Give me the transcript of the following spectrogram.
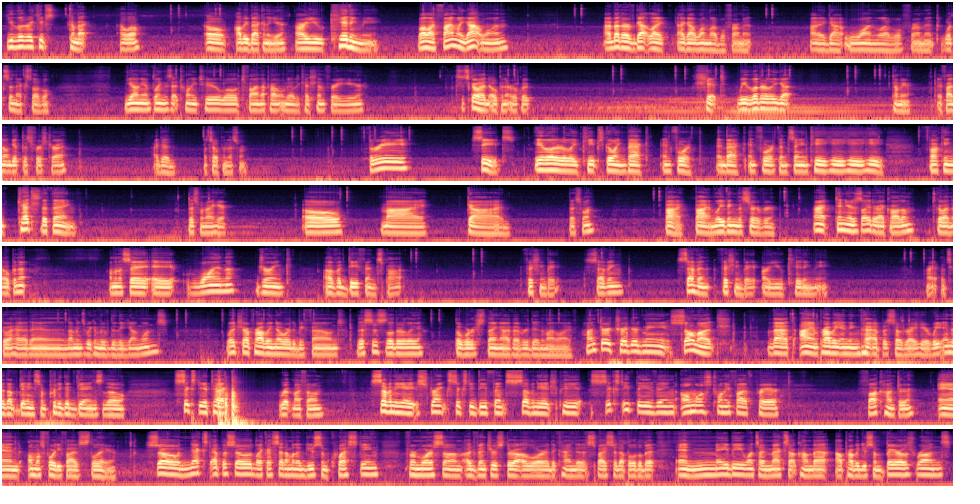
He literally keeps come back. Hello? Oh, I'll be back in a year. Are you kidding me? Well, I finally got one. I better have got like I got one level from it. I got one level from it. What's the next level? Young Implings at 22. Well, it's fine. I probably won't be able to catch them for a year. Let's just go ahead and open it real quick. Shit. We literally got... Come here. If I don't get this first try. I did. Let's open this one. Three seeds. He literally keeps going back and forth and back and forth and saying T he he he. Fucking catch the thing. This one right here. Oh my god. This one? Bye. Bye. I'm leaving the server. Alright, 10 years later I caught him. Let's go ahead and open it. I'm going to say a one drink of a defense pot. Fishing bait. Seven. Seven fishing bait. Are you kidding me? Alright, let's go ahead and that means we can move to the young ones. Which are probably nowhere to be found. This is literally the worst thing I've ever did in my life. Hunter triggered me so much that I am probably ending the episode right here. We ended up getting some pretty good gains though. 60 attack, rip my phone. 78 strength, 60 defense, 70 HP, 60 thieving, almost 25 prayer. Fuck Hunter and almost 45 Slayer. So next episode, like I said, I'm gonna do some questing for more some adventures throughout Alora to kind of spice it up a little bit. And maybe once I max out combat, I'll probably do some barrows runs.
